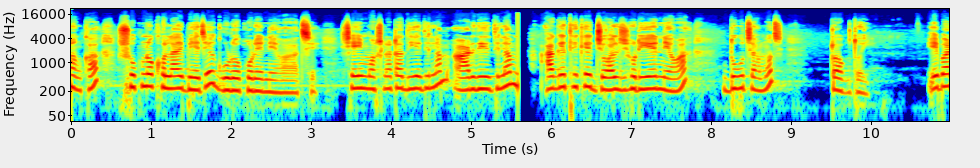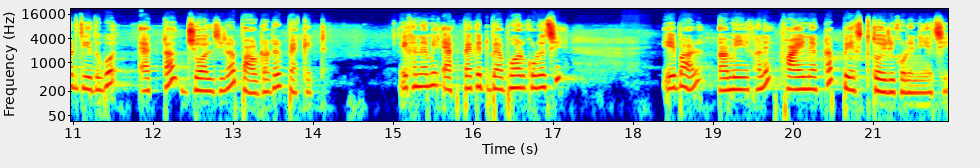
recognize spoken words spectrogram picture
লঙ্কা শুকনো খোলায় ভেজে গুঁড়ো করে নেওয়া আছে। সেই মশলাটা দিয়ে দিলাম। আর দিয়ে দিলাম আগে থেকে জল ঝরিয়ে নেওয়া দু চামচ টক দই। এবার দিয়ে দেবো একটা জল জিরার পাউডারের প্যাকেট। এখানে আমি এক প্যাকেট ব্যবহার করেছি। এবার আমি এখানে ফাইন একটা পেস্ট তৈরি করে নিয়েছি।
